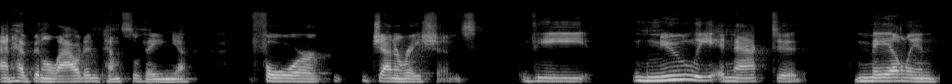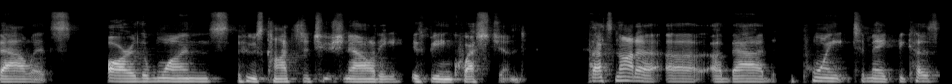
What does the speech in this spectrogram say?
and have been allowed in Pennsylvania for generations. The newly enacted mail in ballots are the ones whose constitutionality is being questioned. That's not a, a, a, bad point to make because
